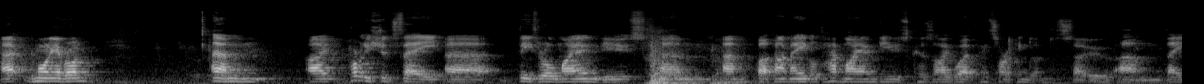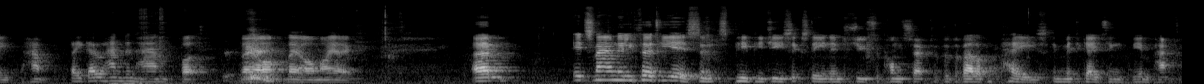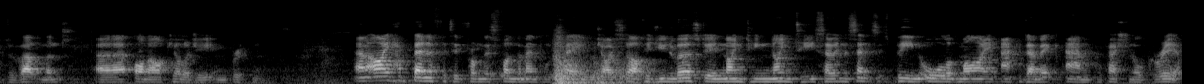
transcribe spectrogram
Uh, good morning, everyone. Um, I probably should say uh, these are all my own views, um, um, but I'm able to have my own views because I work for Historic England, so um, they have they go hand in hand, but they are they are my own. Um, it's now nearly 30 years since PPG 16 introduced the concept of the developer pays in mitigating the impact of development uh, on archaeology in Britain. And I have benefited from this fundamental change. I started university in 1990, so in a sense it's been all of my academic and professional career.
